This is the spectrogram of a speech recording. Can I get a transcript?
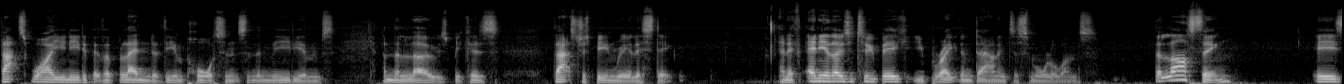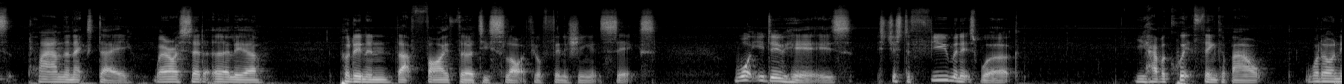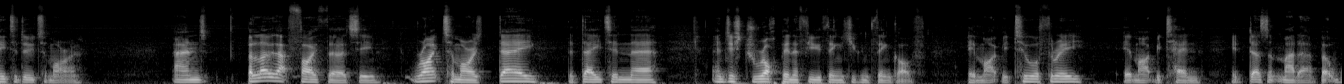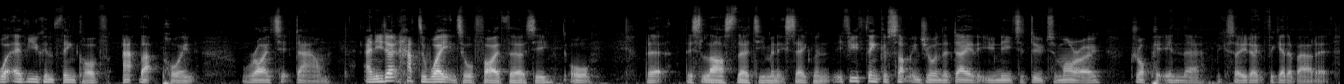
that's why you need a bit of a blend of the importance and the mediums and the lows because that's just being realistic. And if any of those are too big, you break them down into smaller ones. The last thing is plan the next day, where I said earlier, put in, in that 5:30 slot if you're finishing at 6 what you do here is it's just a few minutes work. You have a quick think about what do I need to do tomorrow? And below that 5:30, write tomorrow's day, the date in there, and just drop in a few things you can think of. It might be 2 or 3, it might be 10, it doesn't matter, but whatever you can think of at that point, write it down. And you don't have to wait until 5:30 or that this last 30 minute segment, if you think of something during the day that you need to do tomorrow, drop it in there so you don't forget about it.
